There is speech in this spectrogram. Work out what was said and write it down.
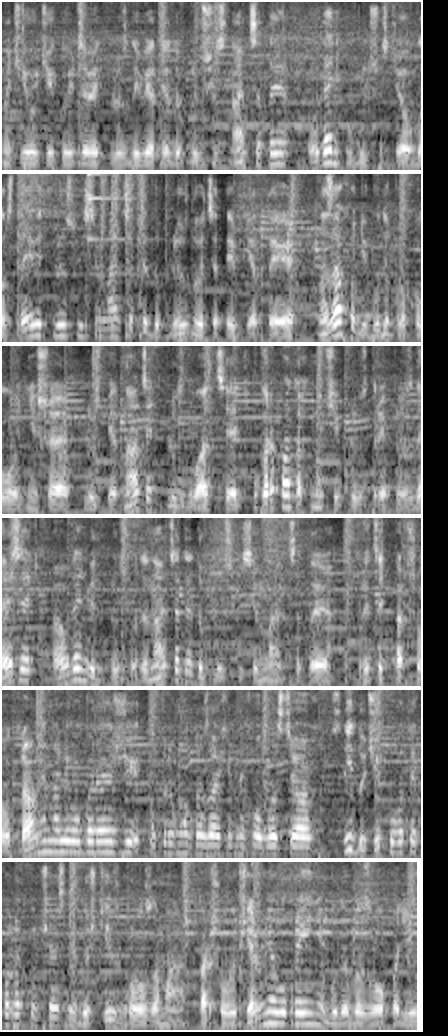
вночі очікується від плюс 9 до плюс 16, вдень у більшості областей від плюс 18 до плюс 25. На заході буде прохолодніше плюс 15, плюс 20. У Карпатах вночі плюс 3, плюс 10, а вдень від плюс 11 до плюс 18. 31 травня на лівобережжі у Криму та західних областях слід очікувати короткочасні дощі з грозами. 1 червня в Україні буде без опадів.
